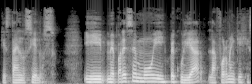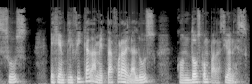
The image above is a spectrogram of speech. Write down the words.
que está en los cielos. Y me parece muy peculiar la forma en que Jesús ejemplifica la metáfora de la luz con dos comparaciones.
